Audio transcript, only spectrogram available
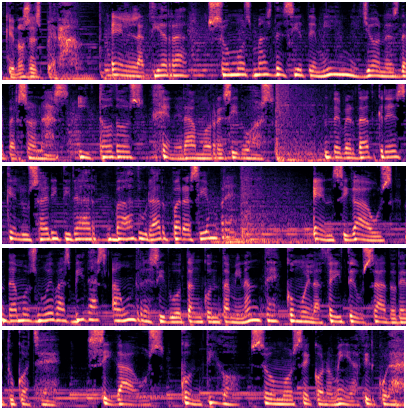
que nos espera. En la Tierra somos más de 7.000 millones de personas y todos generamos residuos. ¿De verdad crees que el usar y tirar va a durar para siempre? En Sigaus damos nuevas vidas a un residuo tan contaminante como el aceite usado de tu coche. Sigaus, contigo somos economía circular.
